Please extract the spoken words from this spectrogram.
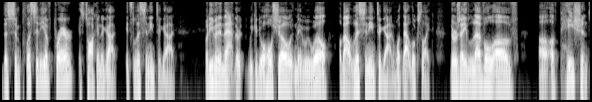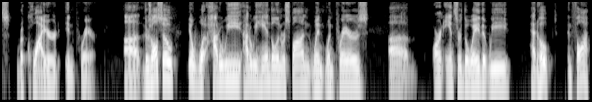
the simplicity of prayer is talking to god it's listening to god but even in that, there, we could do a whole show, and maybe we will, about listening to God and what that looks like. There's a level of uh, of patience required in prayer. Uh, there's also, you know, what? How do we how do we handle and respond when when prayers uh, aren't answered the way that we had hoped and thought?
